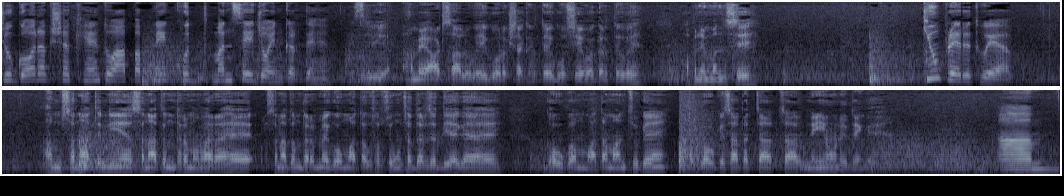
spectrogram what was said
जो गौरक्षक हैं तो आप अपने खुद मन से ज्वाइन करते हैं? जी हमें आठ साल हो गए गौरक्षा करते हुए गौ सेवा करते हुए अपने मन से। क्यों प्रेरित हुए आप? हम सनातनी है सनातन धर्म हमारा है। सनातन धर्म में गौ माता को सबसे ऊँचा दर्जा दिया गया है। गौ को हम माता मान चुके हैं। और गौ के साथ अत्याचार नहीं होने देंगे। आम,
